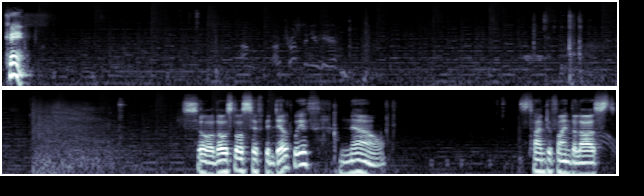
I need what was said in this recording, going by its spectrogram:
Okay. Those losses have been dealt with. Now it's time to find the last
